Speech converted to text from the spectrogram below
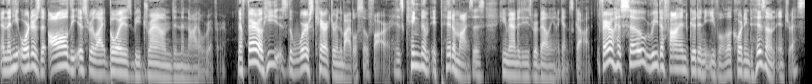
and then he orders that all the Israelite boys be drowned in the Nile River. Now, Pharaoh, he is the worst character in the Bible so far. His kingdom epitomizes humanity's rebellion against God. Pharaoh has so redefined good and evil according to his own interests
